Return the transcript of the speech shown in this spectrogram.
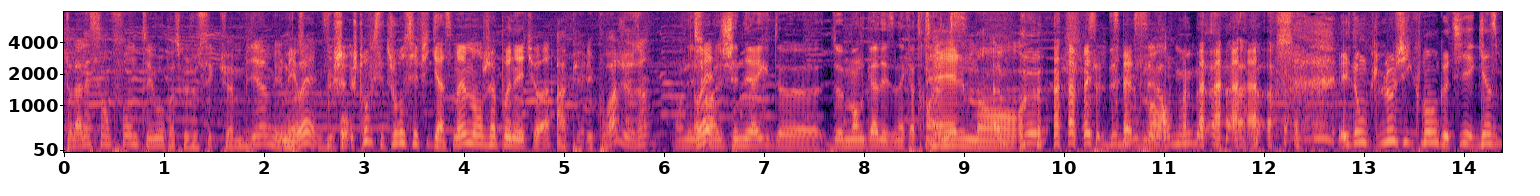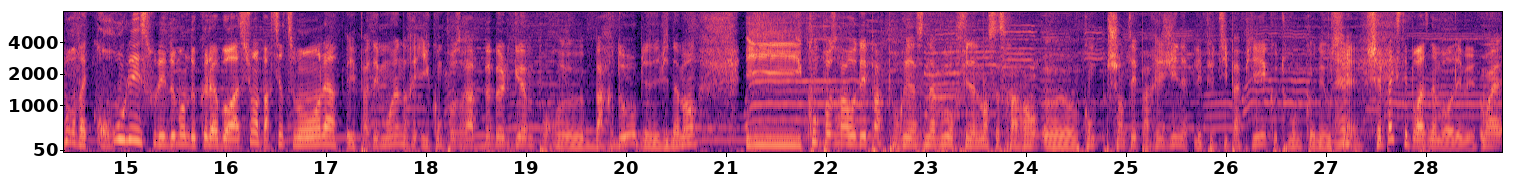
te la laisse en fond, Théo, parce que je sais que tu aimes bien, mais, Mais ouais, que vu je, je trouve que c'est toujours aussi efficace, même en japonais, tu vois. Ah, puis elle est courageuse, hein. On est Ouais. sur un générique de, de manga des années 90. Tellement. C'est le début de Moon. Et donc, logiquement, Gauthier, Gainsbourg va crouler sous les demandes de collaboration à partir de ce moment-là. Et pas des moindres, il composera Bubblegum pour euh, Bardot, bien évidemment. Il composera au départ pour Aznavour, finalement ça sera euh, chanté par Régine, Les Petits Papiers, que tout le monde connaît aussi. Ouais. Je sais pas que c'était pour Aznavour au début. Ouais,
